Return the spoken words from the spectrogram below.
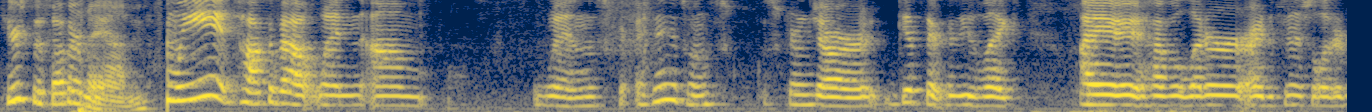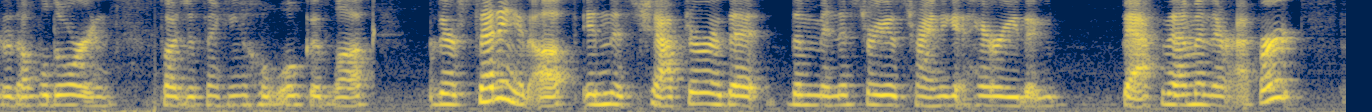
Here's this other man. Can we talk about when, um, when I think it's when Sc- Scrimgeour gets there because he's like, I have a letter. I had to finish a letter to Dumbledore, and Fudge is thinking, oh well, good luck. They're setting it up in this chapter that the Ministry is trying to get Harry to back them in their efforts,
